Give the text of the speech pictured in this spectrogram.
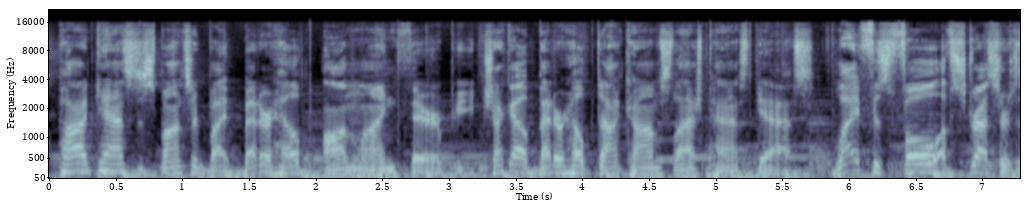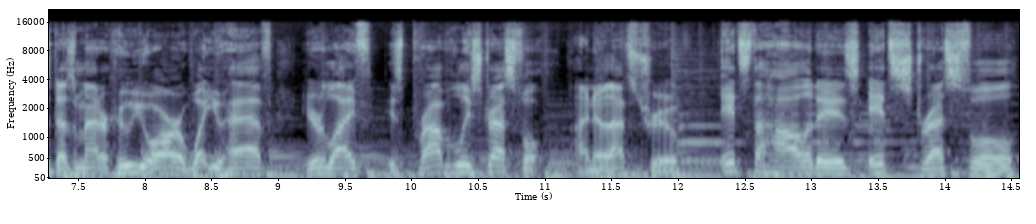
podcast is sponsored by BetterHelp Online Therapy. Check out betterhelp.com slash past gas. Life is full of stressors. It doesn't matter who you are or what you have, your life is probably stressful. I know that's true. It's the holidays, it's stressful.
